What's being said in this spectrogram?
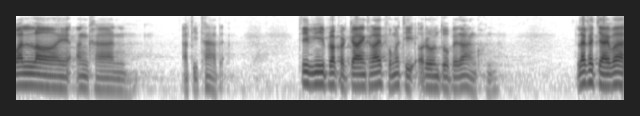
วันลอยอังคารอธิธาตที่มีปรากฏการณ์คล้ายผงอธิรวมตัวไปร่างคน และเข้าใจว่า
